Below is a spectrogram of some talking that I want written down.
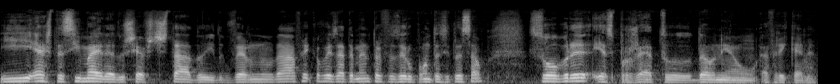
E esta cimeira dos chefes de Estado e de Governo da África foi exatamente para fazer o ponto da situação sobre esse projeto da União Africana.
